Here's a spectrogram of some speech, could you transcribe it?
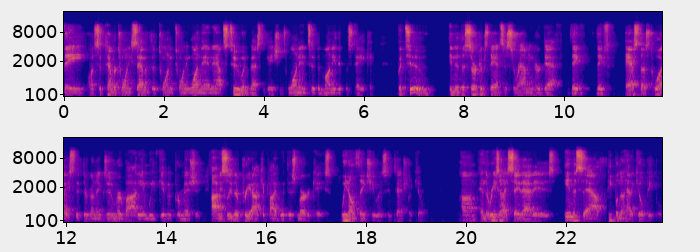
They, on September 27th of 2021, they announced two investigations, one into the money that was taken, but two into the circumstances surrounding her death. They've, they've asked us twice that they're going to exhume her body and we've given permission. Obviously, they're preoccupied with this murder case. We don't think she was intentionally killed. Um, and the reason I say that is in the South, people know how to kill people.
